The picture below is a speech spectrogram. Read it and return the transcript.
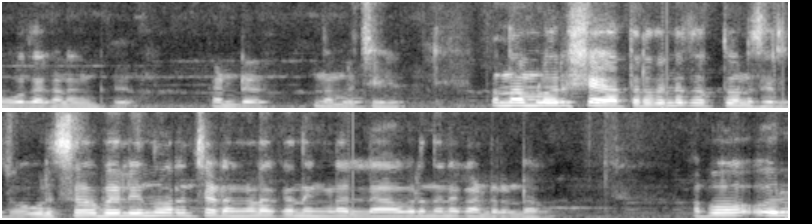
ബോധഗണങ്ങൾക്ക് കണ്ട് നമ്മൾ ചെയ്യും. അപ്പം നമ്മളൊരു ക്ഷേത്രത്തിന്റെ തത്വം അനുസരിച്ച് ഉത്സവ ബലി എന്ന് പറഞ്ഞ ചടങ്ങുകളൊക്കെ നിങ്ങളെല്ലാവരും തന്നെ കണ്ടിട്ടുണ്ടാകും അപ്പോൾ ഒരു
